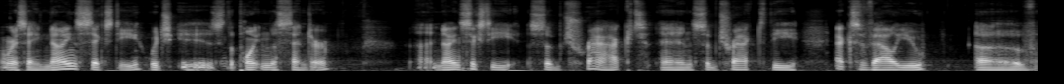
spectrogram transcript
we're going to say 960, which is the point in the center. Uh, 960 subtract and subtract the x value of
